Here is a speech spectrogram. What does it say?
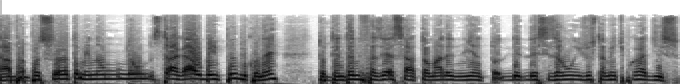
tá? Para a pessoa também não, não estragar o bem público, né? Tô tentando fazer essa tomada de minha de decisão justamente por causa disso.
